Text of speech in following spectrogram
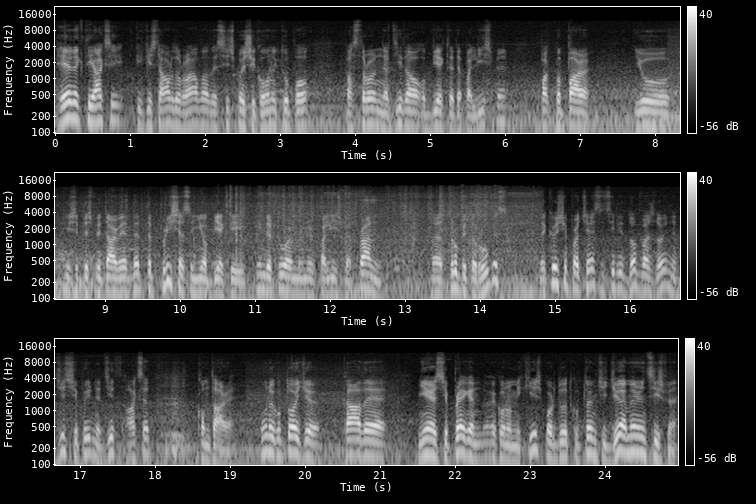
Edhe këtij aksi i kishte ardhur radha dhe siç po e shikoni këtu po pastrohen nga të gjitha objektet e paligjshme, pak më parë ju ishit dëshmitarë vetë dhe të prishjes së një objekti i ndërtuar në mënyrë të paligjshme pranë trupit të rrugës dhe ky është një proces i cili do të vazhdojë në gjithë Shqipërinë, në të gjithë akset kombëtare. Unë e kuptoj që ka dhe njerëz që preken ekonomikisht, por duhet të kuptojmë që gjëja më e rëndësishme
